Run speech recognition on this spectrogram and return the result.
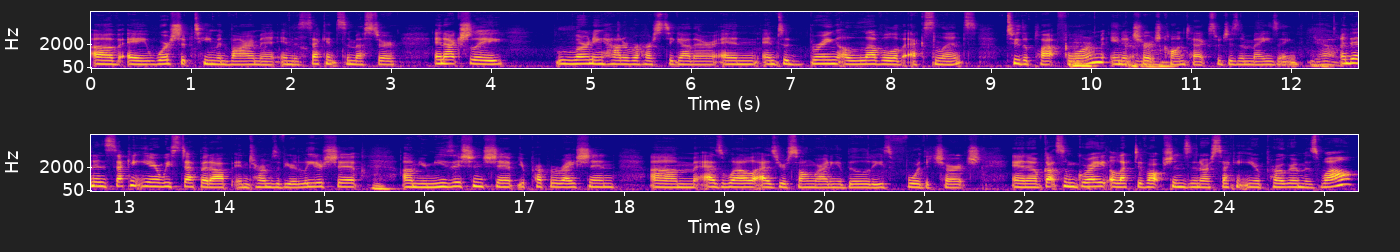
of a worship team environment in the second semester, and actually learning how to rehearse together and and to bring a level of excellence to the platform in a church context, which is amazing. Yeah. And then in second year, we step it up in terms of your leadership, um, your musicianship, your preparation, um, as well as your songwriting abilities for the church. And I've got some great elective options in our second year program as well,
